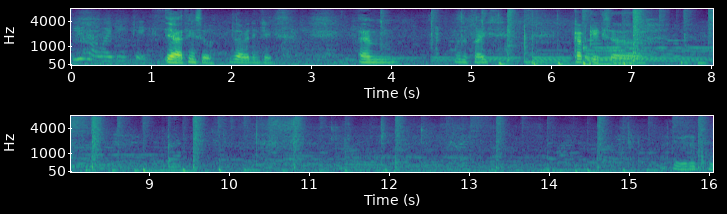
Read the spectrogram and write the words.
These are wedding cakes. Yeah, I think so. These are wedding cakes. Um, what's the price? Cupcakes are. é really cool.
